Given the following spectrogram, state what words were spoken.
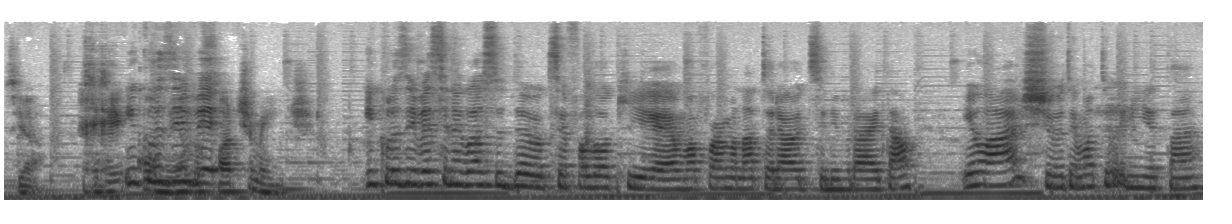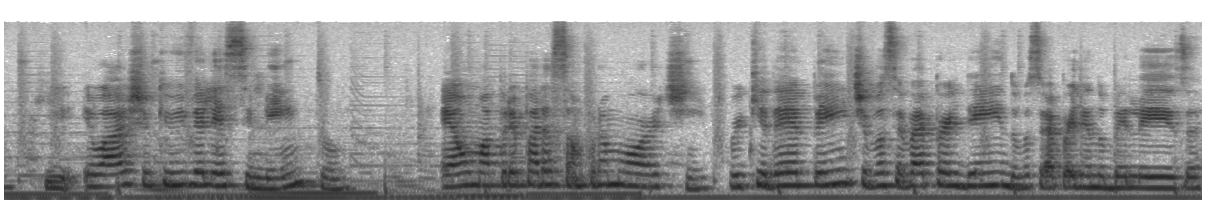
Assim, ó, recomendo Inclusive- fortemente. Inclusive, esse negócio do que você falou que é uma forma natural de se livrar e tal. Eu acho, eu tenho uma teoria, tá? Que eu acho que o envelhecimento é uma preparação para a morte. Porque de repente você vai perdendo, você vai perdendo beleza,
